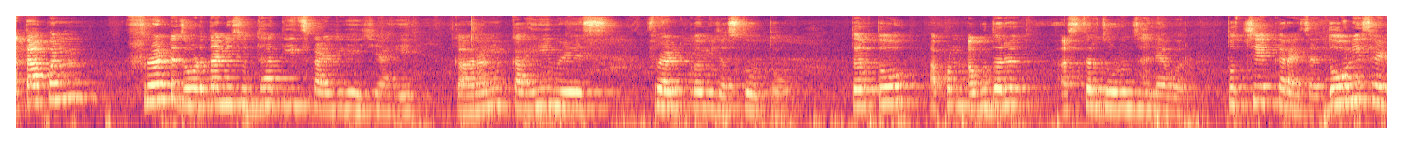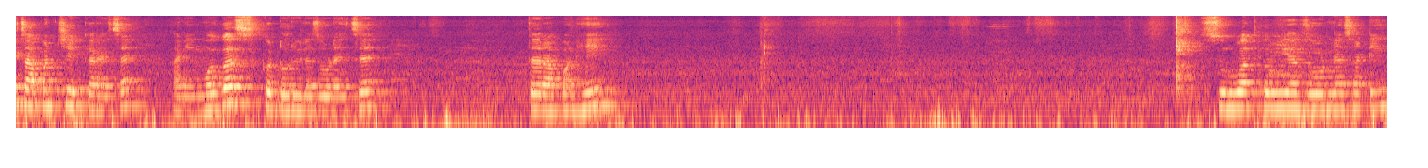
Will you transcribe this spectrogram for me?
आता आपण फ्रंट जोडताना सुद्धा तीच काळजी घ्यायची आहे. कारण काही वेळेस फ्रंट कमी जास्त होतो. तर तो आपण अगोदर अस्तर जोडून झाल्यावर तो चेक करायचा आहे. दोन्ही साईडचा आपण चेक करायचा आहे. आणि मगच कटोरीला जोडायचं आहे. तर आपण हे सुरुवात करूया जोडण्यासाठी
